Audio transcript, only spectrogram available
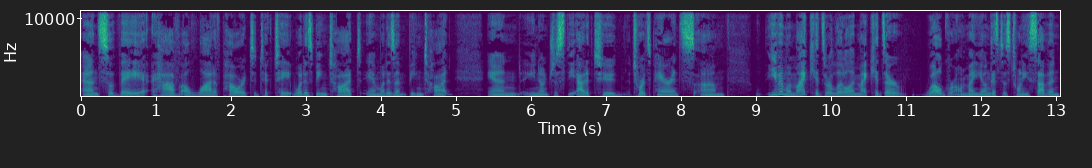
And so they have a lot of power to dictate what is being taught and what isn't being taught. And, you know, just the attitude towards parents, um, even when my kids were little, and my kids are well grown, my youngest is 27.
